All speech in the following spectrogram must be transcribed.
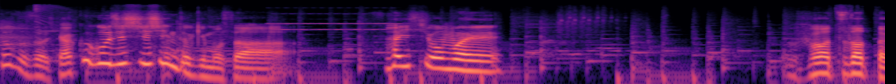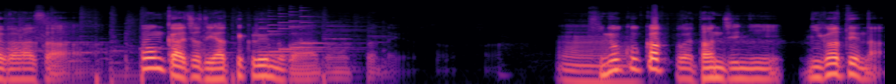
ちょっとさ 150cc の時もさ最初お前不発だったからさ今回はちょっとやってくれるのかなと思ったんだキノコカップは単純に苦手な。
